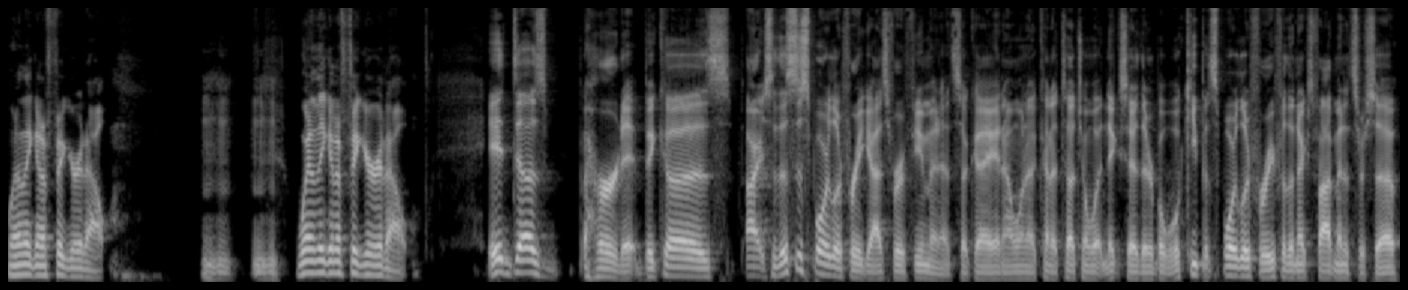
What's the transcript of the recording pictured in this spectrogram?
when are they going to figure it out? hmm hmm When are they going to figure it out? It does hurt it because, all right, so this is spoiler free, guys, for a few minutes, okay? And I want to kind of touch on what Nick said there, but we'll keep it spoiler free for the next five minutes or so,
